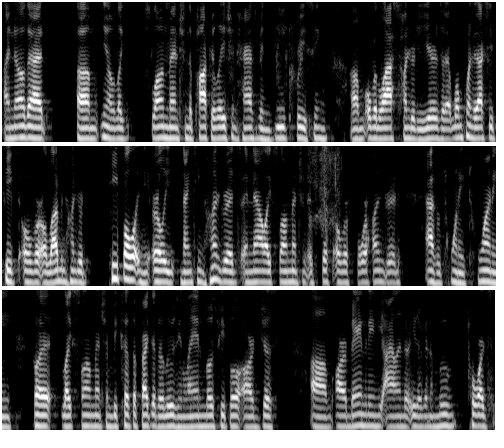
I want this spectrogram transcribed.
I know that, um, you know, like Sloan mentioned, the population has been decreasing um, over the last 100 years. At one point, it actually peaked over 1,100 people in the early 1900s. And now, like Sloan mentioned, it's just over 400 as of 2020. But like Sloan mentioned, because the fact that they're losing land, most people are just um, are abandoning the island. They're either going to move towards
